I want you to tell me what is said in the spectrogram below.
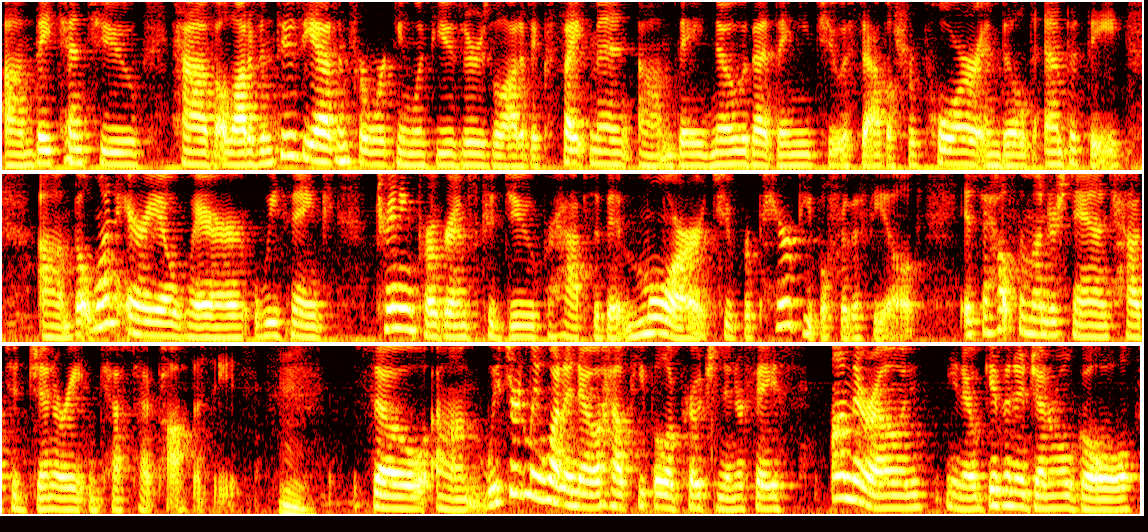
um, they tend to have a lot of enthusiasm for working with users, a lot of excitement. Um, they know that they need to establish rapport and build empathy. Um, but one area where we think training programs could do perhaps a bit more to prepare people for the field is to help them understand how to generate and test hypotheses. Mm. So um, we certainly want to know how people approach an interface on their own, you know, given a general goal.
